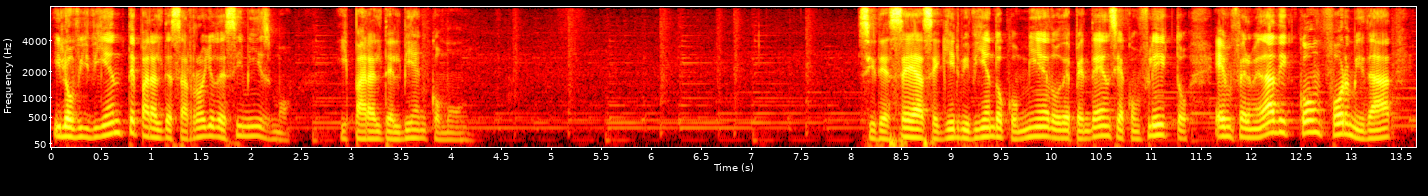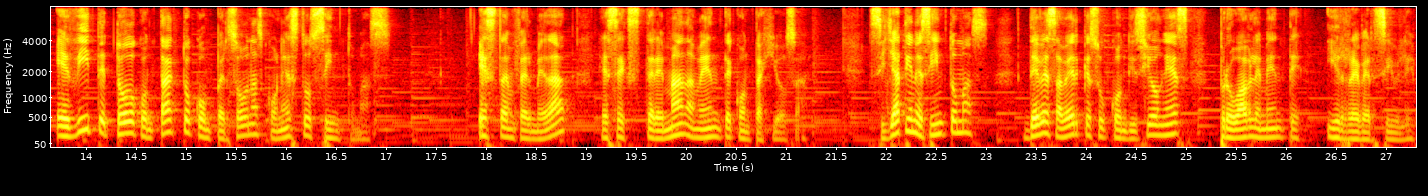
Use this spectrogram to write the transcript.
y lo viviente para el desarrollo de sí mismo y para el del bien común. Si desea seguir viviendo con miedo, dependencia, conflicto, enfermedad y conformidad, evite todo contacto con personas con estos síntomas. Esta enfermedad es extremadamente contagiosa. Si ya tiene síntomas, debe saber que su condición es probablemente irreversible.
